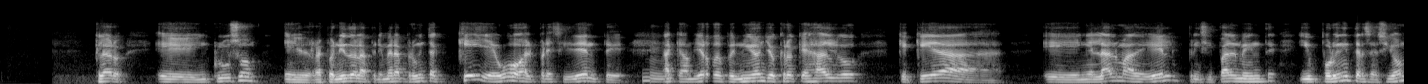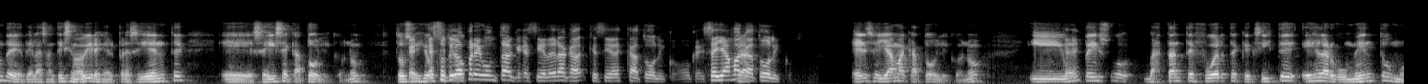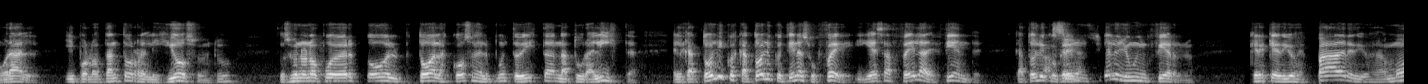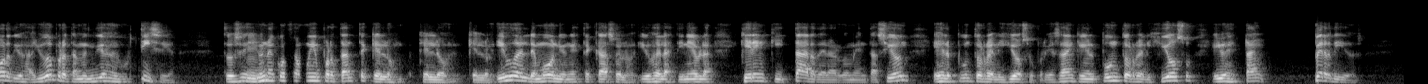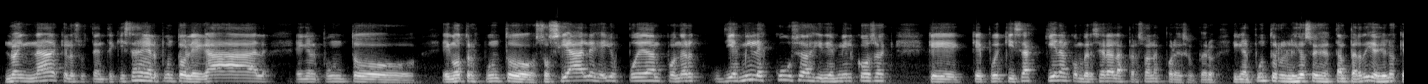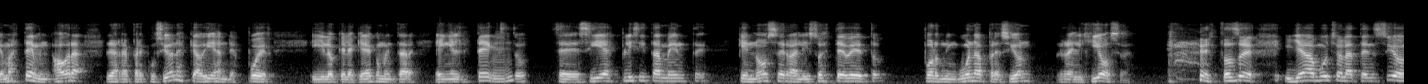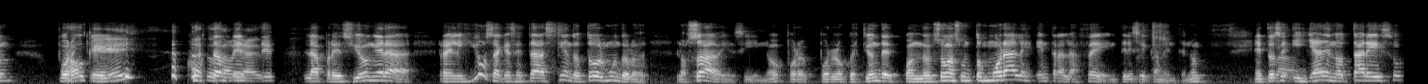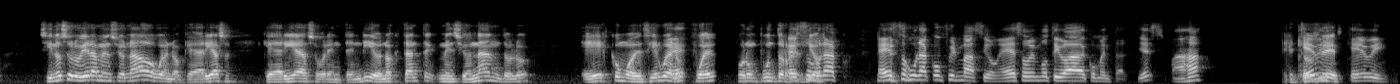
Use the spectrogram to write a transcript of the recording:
Claro, eh, incluso eh, respondiendo a la primera pregunta, ¿qué llevó al presidente a cambiar de opinión? Yo creo que es algo que queda en el alma de él principalmente y por una intercesión de, la Santísima Virgen. El presidente se dice católico, ¿no? Entonces yo Eso te iba a preguntar, que si él, era, que si es católico. Okay. Se llama católico. Él se llama católico, ¿no? Y un peso bastante fuerte que existe es el argumento moral y por lo tanto religioso. Entonces uno no puede ver todo todas las cosas desde el punto de vista naturalista. El católico es católico y tiene su fe y esa fe la defiende. católico cree en un cielo y un infierno. Cree que Dios es Padre, Dios es amor, Dios ayuda, pero también Dios es justicia. Entonces, hay una cosa muy importante que los, que, los, que los hijos del demonio, en este caso los hijos de las tinieblas, quieren quitar de la argumentación es el punto religioso, porque saben que en el punto religioso ellos están perdidos. No hay nada que los sustente. Quizás en el punto legal, en el punto, en otros puntos sociales, ellos puedan poner 10.000 excusas y 10.000 cosas que, que pues, quizás quieran convencer a las personas por eso, pero en el punto religioso ellos están perdidos y es lo que más temen. Ahora, las repercusiones que habían después y lo que le quería comentar, en el texto se decía explícitamente que no se realizó este veto por ninguna presión religiosa. Entonces, y llama mucho la atención porque justamente la presión era religiosa que se está haciendo, todo el mundo lo, lo sabe en sí, ¿no? Por, por, la cuestión de cuando son asuntos morales, entra la fe intrínsecamente, ¿no? Entonces, y ya de notar eso, si no se lo hubiera mencionado, bueno, quedaría quedaría sobreentendido. No obstante, mencionándolo, es como decir, bueno, eh, fue por un punto religioso. eso es una confirmación, eso me motivaba a comentar. Yes, ajá. Entonces, Kevin,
